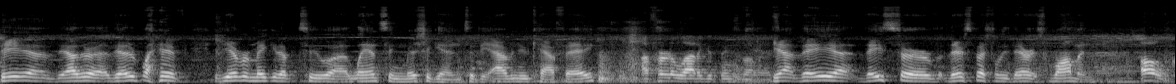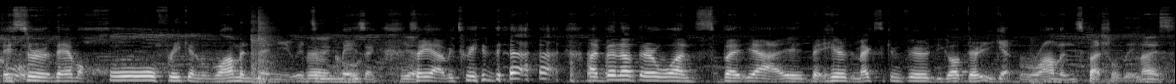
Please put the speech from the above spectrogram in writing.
The uh, the other the other place, if, you ever make it up to uh, Lansing, Michigan, to the Avenue Cafe, I've heard a lot of good things about it. yeah, they uh, they serve their specialty there is ramen. Oh, cool. They serve they have a whole freaking ramen menu. It's Very cool. amazing. Yeah. So yeah, between I've been up there once, but yeah, it, but here the Mexican food, you go up there, you get ramen specialty. nice.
